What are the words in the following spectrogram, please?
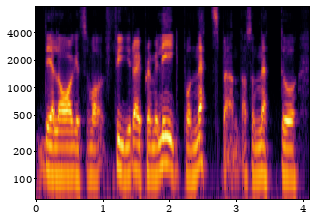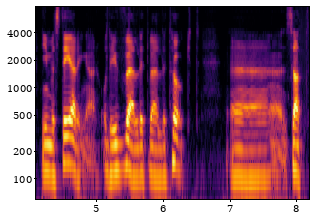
det laget som var fyra i Premier League på netspend, alltså nettoinvesteringar. Och det är väldigt, väldigt högt. Eh, så att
